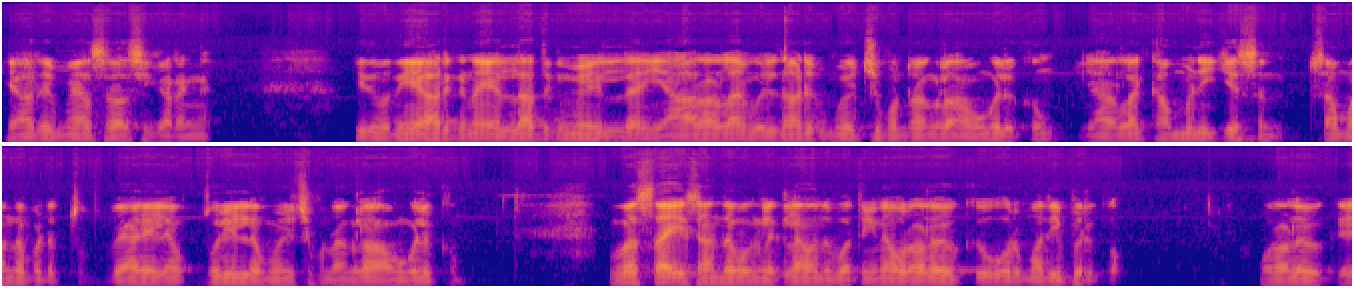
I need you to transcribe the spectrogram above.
யார்? மேசராசிக்காரங்க. இது வந்து யாருக்குன்னா எல்லாத்துக்குமே இல்லை. யாரெல்லாம் வெளிநாடுக்கு முயற்சி பண்ணுறாங்களோ அவங்களுக்கும் யாரெல்லாம் கம்யூனிகேஷன் சம்மந்தப்பட்ட வேலையில் தொழிலில் முயற்சி பண்ணுறாங்களோ அவங்களுக்கும் விவசாயி சார்ந்தவங்களுக்குலாம் வந்து பார்த்திங்கன்னா ஓரளவுக்கு ஒரு மதிப்பு இருக்கும். ஓரளவுக்கு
